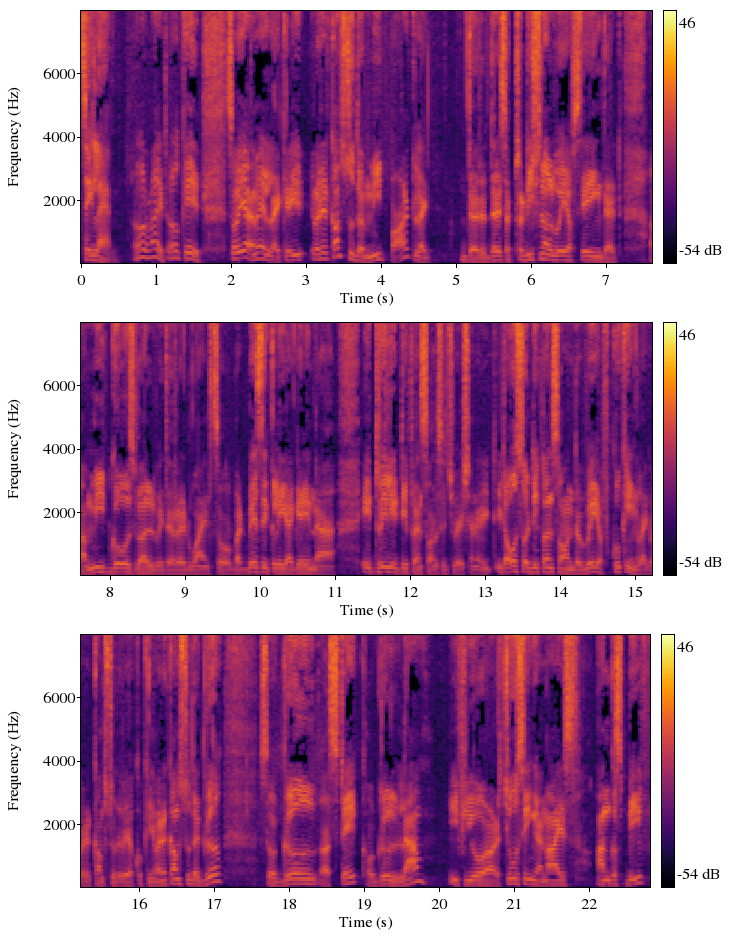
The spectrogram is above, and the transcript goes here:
say lamb. All right. Okay. So yeah, I mean, like when it comes to the meat part, like there, there is a traditional way of saying that uh, meat goes well with the red wine. So, but basically, again, uh, it really depends on the situation. It, it also depends on the way of cooking, like when it comes to the way of cooking. When it comes to the grill, so grill a steak or grill lamb, if you are choosing a nice Angus beef.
